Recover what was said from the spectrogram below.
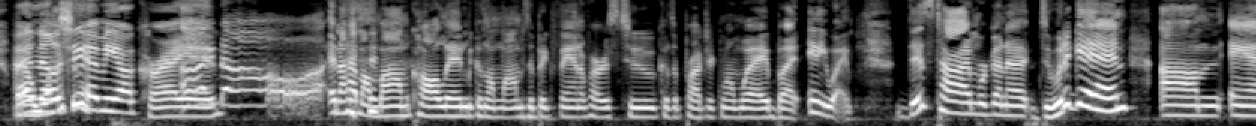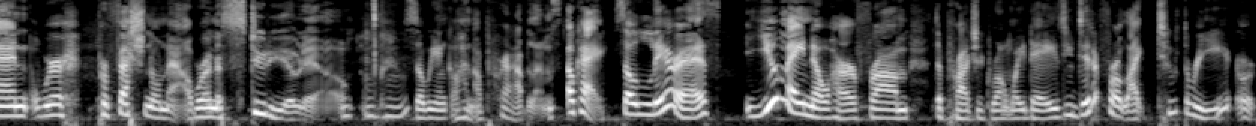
But I know she to- had me out crying. I know. And I had my mom call in because my mom's a big fan of hers too because of Project Runway. But anyway, this time we're going to do it again. Um, and we're professional now. We're in a studio now. So we ain't to have no problems. Okay. So Liris, you may know her from the Project Runway days. You did it for like two, three or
